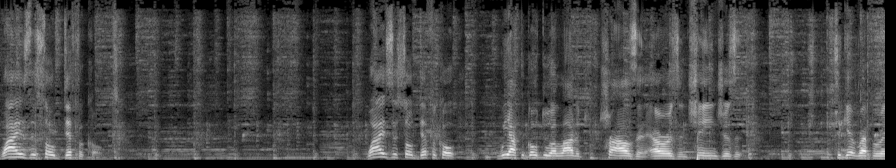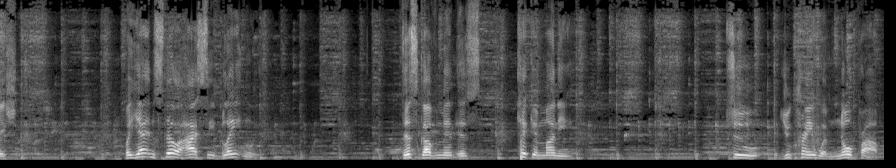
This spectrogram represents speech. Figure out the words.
why is this so difficult Why is this so difficult? We have to go through a lot of trials and errors and changes to get reparations. But yet and still, I see blatantly this government is kicking money to Ukraine with no problem.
